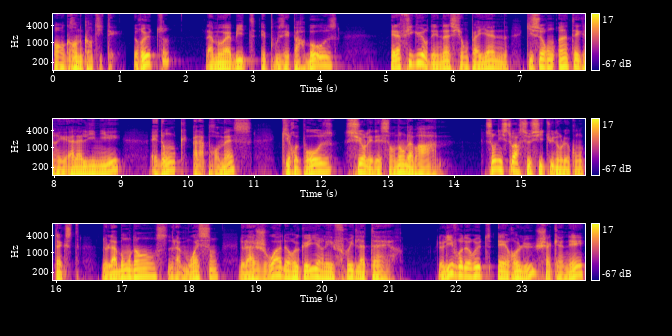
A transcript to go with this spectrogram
en grande quantité. Ruth, la Moabite épousée par Bose, est la figure des nations païennes qui seront intégrées à la lignée et donc à la promesse qui repose sur les descendants d'Abraham. Son histoire se situe dans le contexte de l'abondance, de la moisson, de la joie de recueillir les fruits de la terre. Le livre de Ruth est relu chaque année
